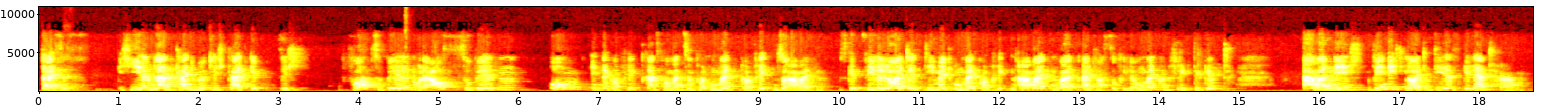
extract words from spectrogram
da es hier im Land keine Möglichkeit gibt, sich fortzubilden oder auszubilden, um in der Konflikttransformation von Umweltkonflikten zu arbeiten. Es gibt viele Leute, die mit Umweltkonflikten arbeiten, weil es einfach so viele Umweltkonflikte gibt, aber nicht wenig Leute, die es gelernt haben.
